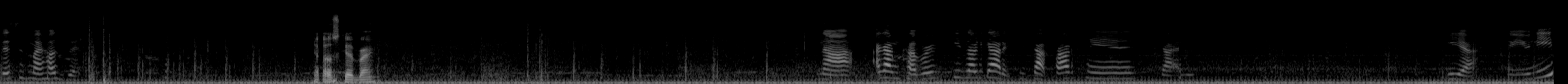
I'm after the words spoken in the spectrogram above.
This is my husband. Yeah, what's good, Brian? Nah, I got him covered. He's already got it. He's got product plans. He's got. Yeah. Do you need?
